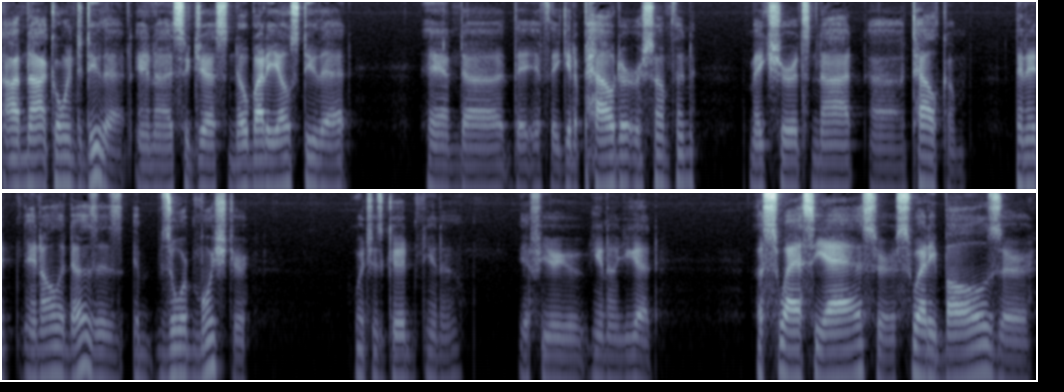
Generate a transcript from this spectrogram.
I'm not going to do that. And I suggest nobody else do that. And uh, they, if they get a powder or something, make sure it's not uh, talcum. And it and all it does is absorb moisture, which is good, you know. If you you know you got a swassy ass or sweaty balls or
